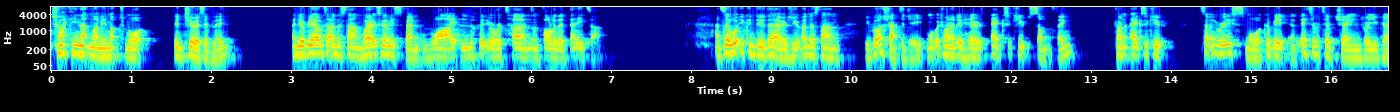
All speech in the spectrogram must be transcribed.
tracking that money much more intuitively, and you'll be able to understand where it's going to be spent, why, and look at your returns and follow the data. And so what you can do there is you understand you've got a strategy. What we're trying to do here is execute something, trying to execute something really small. It could be an iterative change where you go,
